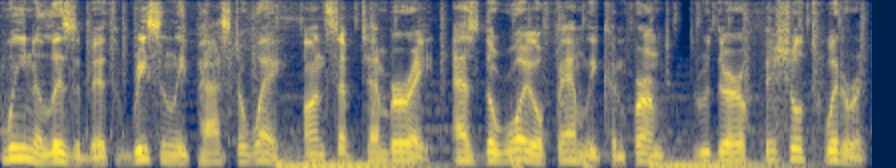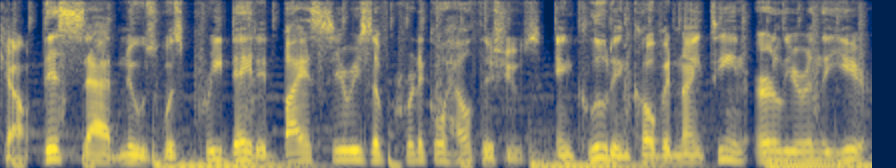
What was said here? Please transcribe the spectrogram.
Queen Elizabeth recently passed away on September 8 as the royal family confirmed through their official Twitter account. This sad news was predated by a series of critical health issues, including COVID-19 earlier in the year.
